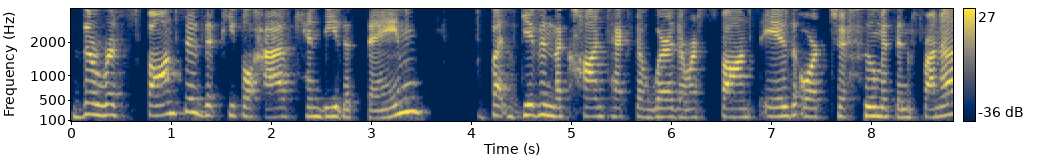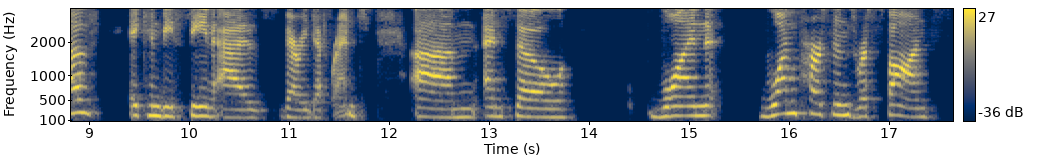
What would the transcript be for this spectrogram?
the responses that people have can be the same, but given the context of where the response is or to whom it's in front of, it can be seen as very different. Um, and so one one person's response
